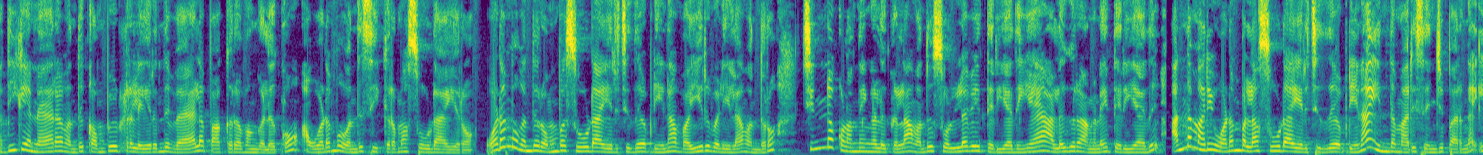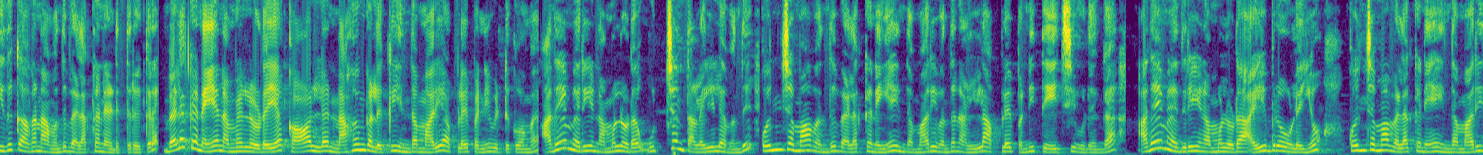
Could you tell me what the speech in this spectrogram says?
அதிக நேரம் வந்து கம்ப்யூட்டரில் இருந்து வேலை பார்க்குறவங்களுக்கும் உடம்பு வந்து சீக்கிரமாக சூடாயிரும். உடம்பு வந்து ரொம்ப சூடாயிருச்சுது அப்படின்னா வயிறு வலிலாம் வந்துடும் சின்ன குழந்தைங்களுக்கெல்லாம் வந்து சொல்லவே தெரியாது. ஏன் அழுகுறாங்கன்னே தெரியாது. அந்த மாதிரி உடம்பெல்லாம் சூடாயிருச்சுது அப்படின்னா இந்த மாதிரி செஞ்சு பாருங்க. இதுக்காக நான் வந்து விளக்கணை எடுத்திருக்கிறேன். விளக்கணையை நம்மளுடைய காலில் நகங்களுக்கு இந்த மாதிரி அப்ளை பண்ணி விட்டுக்கோங்க. அதே மாதிரி நம்மளோட உச்சம் தலையில் வந்து கொஞ்சமாக வந்து விளக்கெண்ணெயை இந்த மாதிரி வந்து நல்லா அப்ளை பண்ணி தேய்ச்சி விடுங்க. அதே மாதிரி நம்மளோட ஐப்ரோலையும் கொஞ்சமாக விளக்கெண்ணெயை இந்த மாதிரி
